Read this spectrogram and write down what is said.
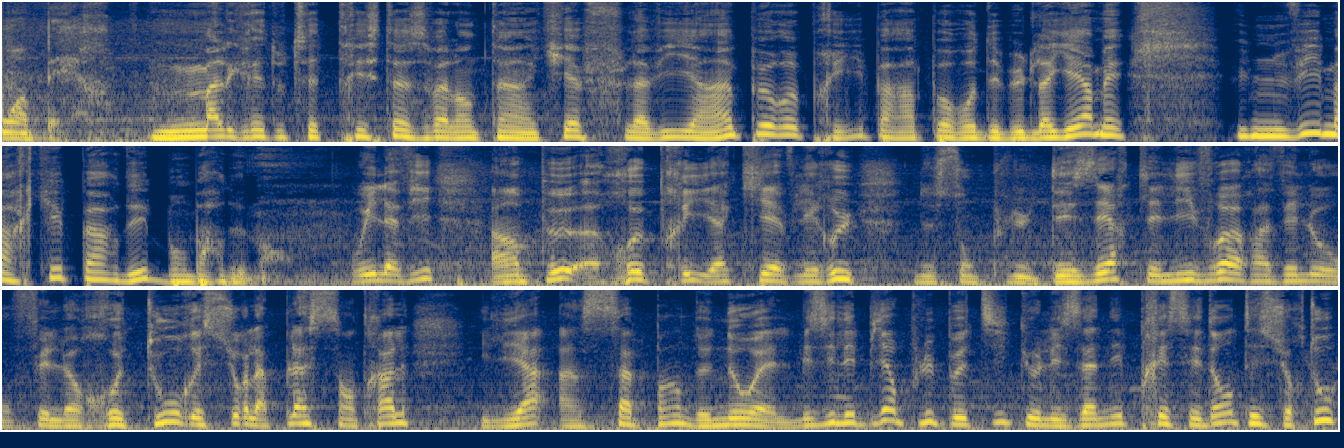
ou un père. Malgré toute cette tristesse, Valentin, à Kiev, la vie a un peu repris par rapport au début de la guerre, mais une vie marquée par des bombardements. Oui, la vie a un peu repris à Kiev. Les rues ne sont plus désertes. Les livreurs à vélo ont fait leur retour et sur la place centrale, il y a un sapin de Noël. Mais il est bien plus petit que les années précédentes et surtout,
